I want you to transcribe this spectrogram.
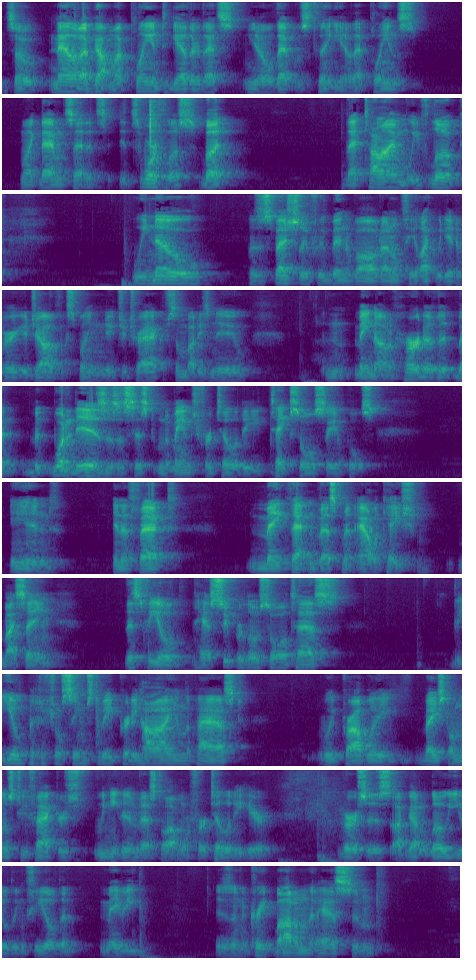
And so now that I've got my plan together, that's, you know, that was the thing, you know, that plan's, like Davin said, it's, it's worthless, but that time we've looked, we know, because especially if we've been involved, I don't feel like we did a very good job of explaining NutriTrack. If somebody's new, and may not have heard of it, but but what it is is a system to manage fertility, take soil samples, and in effect make that investment allocation by saying this field has super low soil tests. The yield potential seems to be pretty high in the past. We probably, based on those two factors, we need to invest a lot more fertility here. Versus, I've got a low yielding field that maybe is in a creek bottom that has some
